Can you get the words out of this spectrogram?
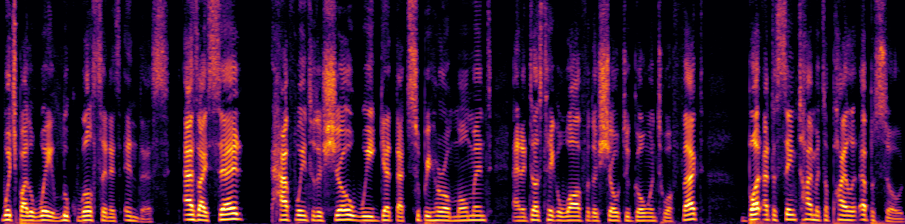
which, by the way, Luke Wilson is in this. As I said, halfway into the show, we get that superhero moment, and it does take a while for the show to go into effect, but at the same time, it's a pilot episode.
